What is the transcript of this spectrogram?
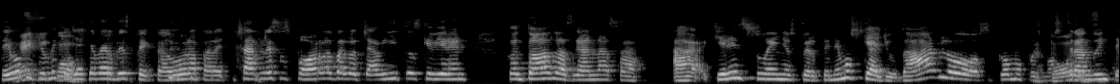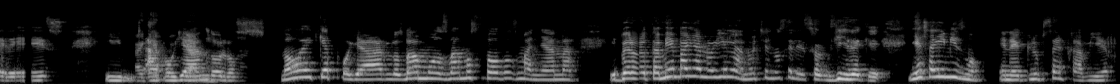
Te digo que yo me quería quedar de espectadora para echarle sus porras a los chavitos que vienen con todas las ganas a, quieren sueños, pero tenemos que ayudarlos, y cómo, pues mostrando interés y apoyándolos. No, hay que apoyarlos, vamos, vamos todos mañana. Y, pero también vayan hoy en la noche, no se les olvide que, y es ahí mismo, en el Club San Javier,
